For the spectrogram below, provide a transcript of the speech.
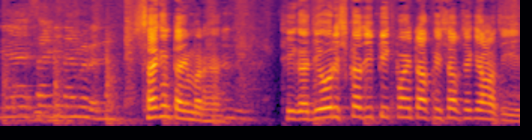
सेकंड टाइमर है हाँ। ठीक है जी और इसका जी पीक पॉइंट आपके हिसाब से क्या होना चाहिए?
